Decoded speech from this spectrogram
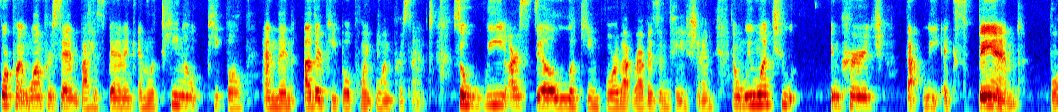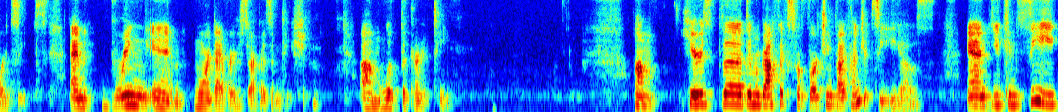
4.1% by Hispanic and Latino people, and then other people 0.1%. So we are still looking for that representation and we want to encourage that we expand board seats and bring in more diverse representation um, with the current team. Um, here's the demographics for Fortune 500 CEOs. And you can see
